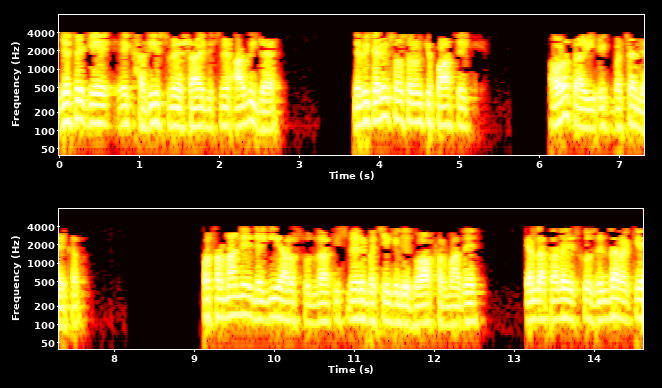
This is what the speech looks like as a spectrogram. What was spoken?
جیسے کہ ایک حدیث میں شاید اس میں آ بھی جائے۔ نبی کریم صلی اللہ علیہ وسلم کے پاس ایک عورت آئی، ایک بچہ لے کر، اور فرمانے لگی یا رسول اللہ، اس میرے بچے کے لیے دعا فرما دے کہ اللہ تعالیٰ اس کو زندہ رکھے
